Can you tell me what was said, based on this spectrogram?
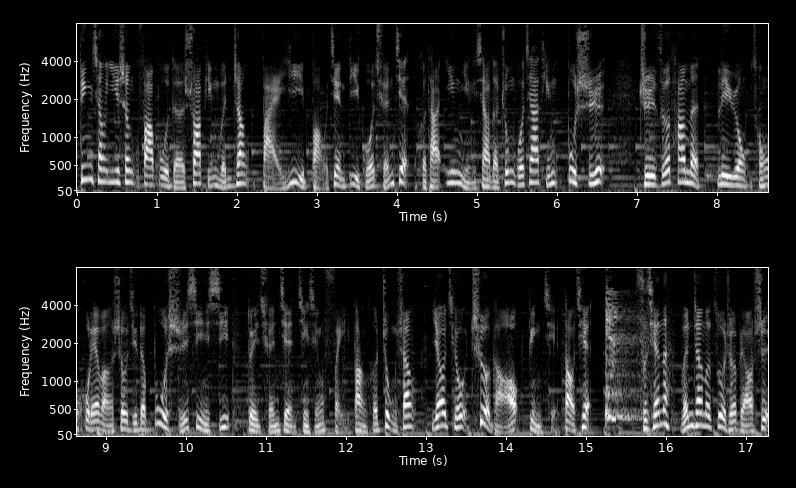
丁香医生发布的刷屏文章“百亿保健帝国权健”和他阴影下的中国家庭不实，指责他们利用从互联网收集的不实信息对权健进行诽谤和重伤，要求撤稿并且道歉。此前呢，文章的作者表示，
